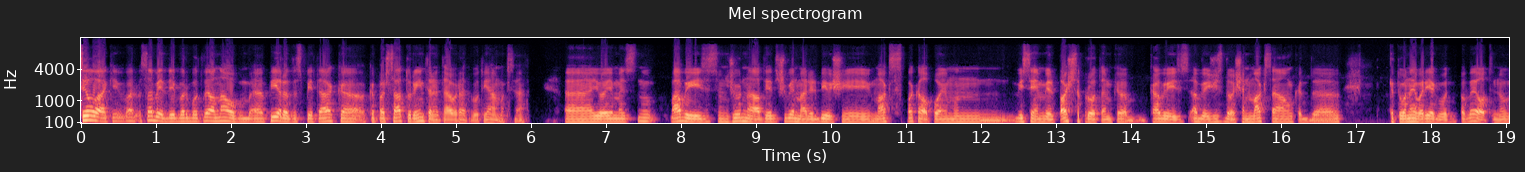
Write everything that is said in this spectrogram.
cilvēki, var, sabiedrība varbūt vēl nav pieradusi pie tā, ka, ka par saturu internetā varētu būt jāmaksā. Uh, jo, ja mēs, nu, avīzes un žurnāli, tie taču vienmēr ir bijuši maksas pakalpojumi, un visiem ir pašsaprotami, ka, ka avīzes, avīžu izdošana maksā un kad, uh, ka to nevar iegūt pa velti. Nu,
